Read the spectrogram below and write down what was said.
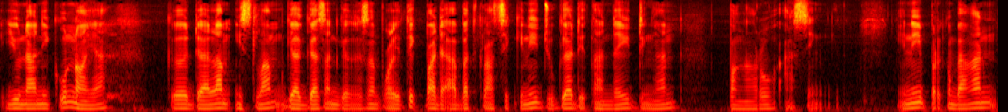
Yunani kuno ya, ke dalam Islam, gagasan-gagasan politik pada abad klasik ini juga ditandai dengan pengaruh asing. Ini perkembangan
